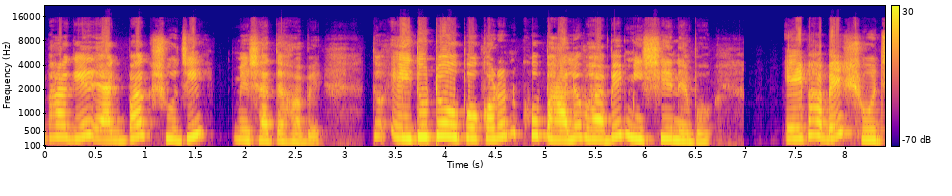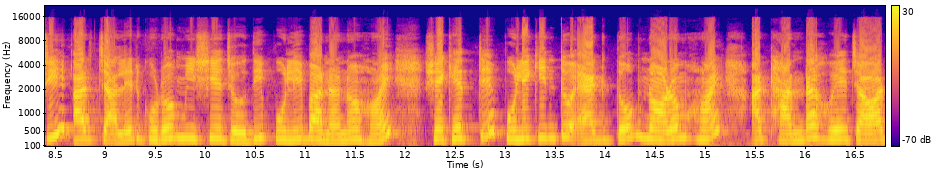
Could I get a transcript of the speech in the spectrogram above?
ভাগের এক ভাগ সুজি মেশাতে হবে। তো এই দুটো উপকরণ খুব ভালোভাবে মিশিয়ে নেব। এইভাবে সুজি আর চালের গুঁড়ো মিশিয়ে যদি পুলি বানানো হয়, সেক্ষেত্রে পুলি কিন্তু একদম নরম হয় আর ঠান্ডা হয়ে যাওয়ার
